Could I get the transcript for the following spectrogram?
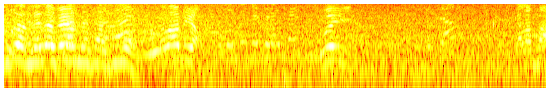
jugo mais c'est un message jugo ça va bien. Oui. Kalama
